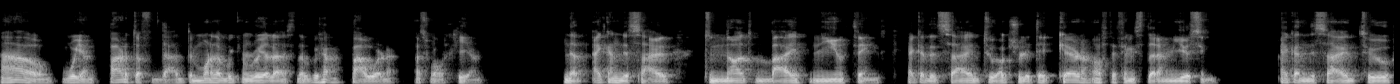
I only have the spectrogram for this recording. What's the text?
how we are part of that the more that we can realize that we have power as well here that i can decide to not buy new things. I can decide to actually take care of the things that i'm using. I can decide to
